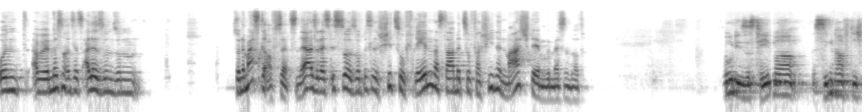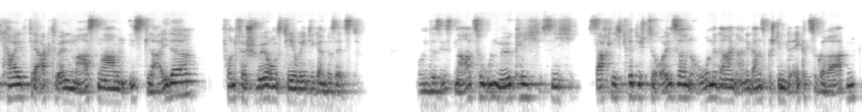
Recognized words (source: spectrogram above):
Und, aber wir müssen uns jetzt alle so, so, so eine Maske aufsetzen. Ne? Also das ist so, so ein bisschen schizophren, dass da mit so verschiedenen Maßstäben gemessen wird. So, dieses Thema Sinnhaftigkeit der aktuellen Maßnahmen ist leider von Verschwörungstheoretikern besetzt. Und es ist nahezu unmöglich, sich sachlich kritisch zu äußern, ohne da in eine ganz bestimmte Ecke zu geraten.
